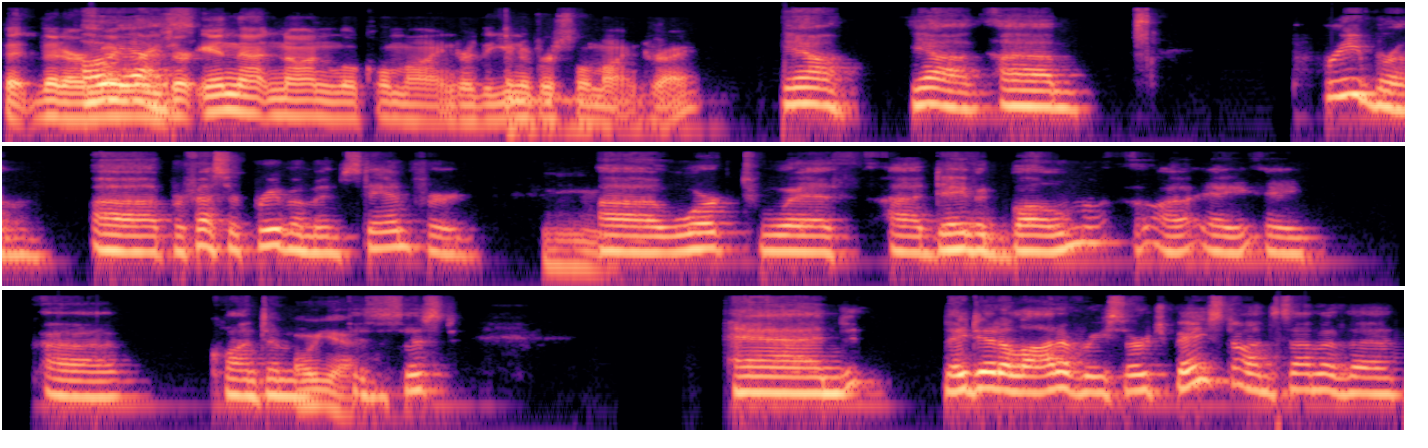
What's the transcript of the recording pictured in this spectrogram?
that, that our oh, memories yes. are in that non-local mind or the universal mind, right? Yeah, yeah. Um, Pribram, uh, Professor Pribram in Stanford, mm. uh, worked with uh, David Bohm, uh, a, a uh, quantum oh, yeah. physicist, and they did a lot of research based on some of the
